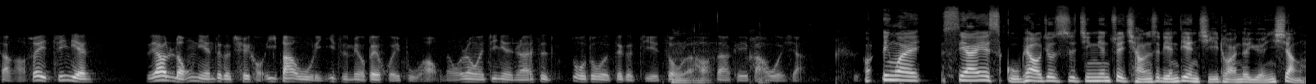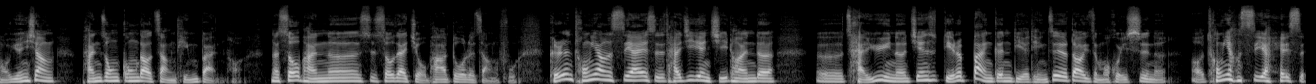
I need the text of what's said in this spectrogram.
上啊，所以今年只要龙年这个缺口一八五零一直没有被回补哈，那我认为今年仍然是做多的这个节奏了哈，大家可以把握一下。好，另外 CIS 股票就是今天最强的是联电集团的原相哈，原相盘中攻到涨停板哈，那收盘呢是收在九趴多的涨幅，可是同样的 CIS 台积电集团的。呃，彩玉呢，今天是跌了半根跌停，这个到底怎么回事呢？哦，同样 CIS，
